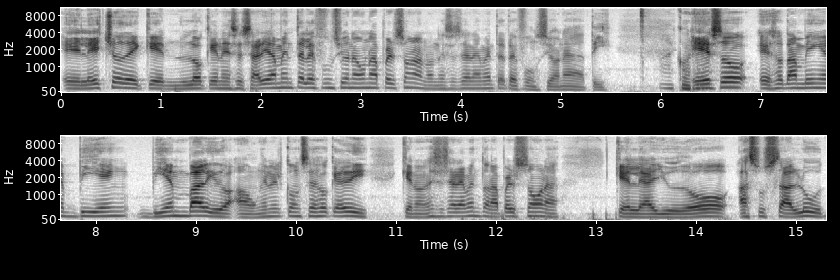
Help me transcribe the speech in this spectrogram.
el hecho de que lo que necesariamente le funciona a una persona no necesariamente te funciona a ti. Ah. Eso, eso también es bien, bien válido, aún en el consejo que di, que no necesariamente una persona que le ayudó a su salud,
